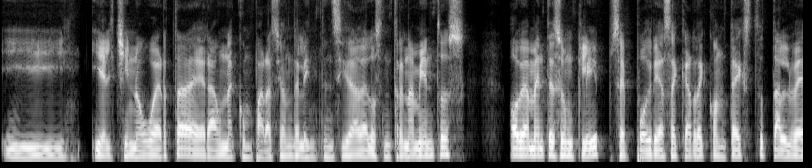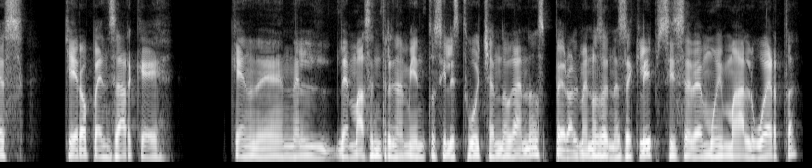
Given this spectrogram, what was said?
y, y el chino Huerta. Era una comparación de la intensidad de los entrenamientos. Obviamente es un clip, se podría sacar de contexto. Tal vez quiero pensar que, que en, el demás entrenamiento sí le estuvo echando ganas, pero al menos en ese clip sí se ve muy mal Huerta,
